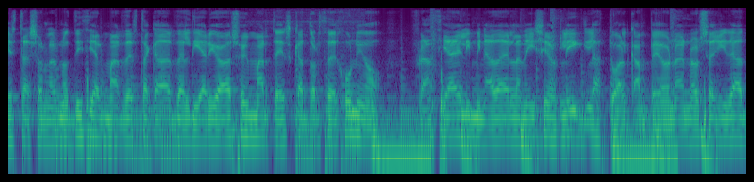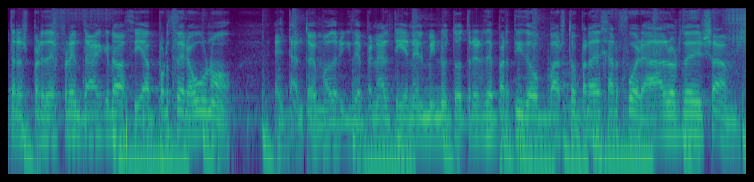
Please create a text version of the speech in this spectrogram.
Estas son las noticias más destacadas del diario ASO hoy martes 14 de junio. Francia eliminada de la Nations League, la actual campeona no seguirá tras perder frente a Croacia por 0-1. El tanto de Modric de penalti en el minuto 3 de partido bastó para dejar fuera a los de Deschamps.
